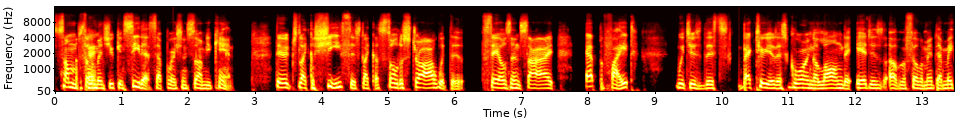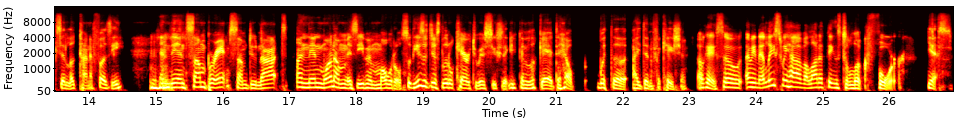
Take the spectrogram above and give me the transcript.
Some okay. filaments you can see that separation, some you can't. There's like a sheath, it's like a soda straw with the cells inside. Epiphyte, which is this bacteria that's growing along the edges of a filament that makes it look kind of fuzzy. Mm-hmm. And then some branch, some do not. And then one of them is even motile. So these are just little characteristics that you can look at to help with the identification. Okay. So, I mean, at least we have a lot of things to look for. Yes.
